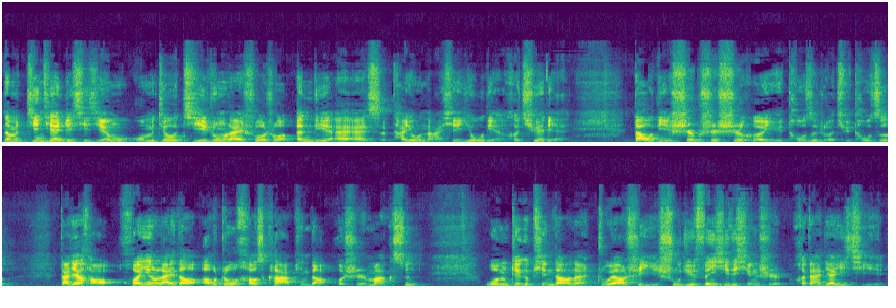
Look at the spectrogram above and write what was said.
那么今天这期节目，我们就集中来说说 NDIS 它有哪些优点和缺点，到底是不是适合于投资者去投资？大家好，欢迎来到澳洲 House Club 频道，我是马克孙。我们这个频道呢，主要是以数据分析的形式和大家一起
